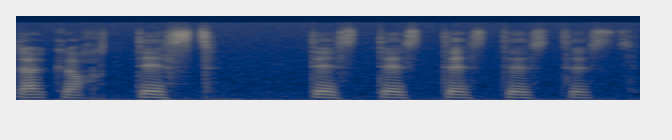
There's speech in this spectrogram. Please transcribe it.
D'accord, test. Test, test, test, test, test.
